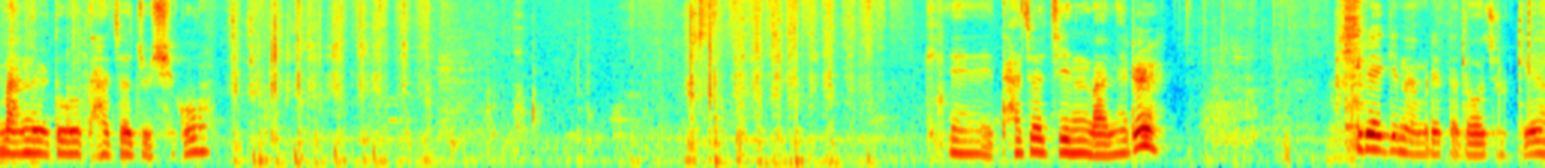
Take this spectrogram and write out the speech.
마늘도 다져 주시고 이렇게 다져진 마늘을 시래기 나물에다 넣어 줄게요.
